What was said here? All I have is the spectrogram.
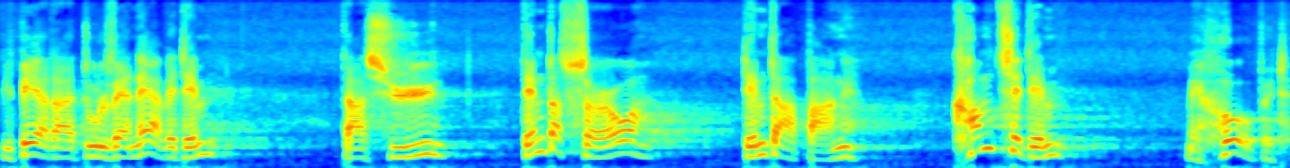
Vi beder dig, at du vil være nær ved dem, der er syge, dem, der sørger, dem, der er bange. Kom til dem med håbet,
